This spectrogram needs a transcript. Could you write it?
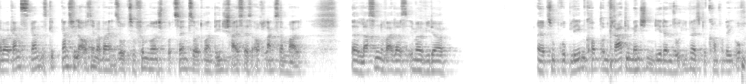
Aber ganz, ganz, es gibt ganz viele Ausnehmer, aber so zu 95 Prozent sollte man den Scheiß jetzt auch langsam mal äh, lassen, weil das immer wieder äh, zu Problemen kommt und gerade die Menschen, die dann so E-Mails bekommen von wegen, oh,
